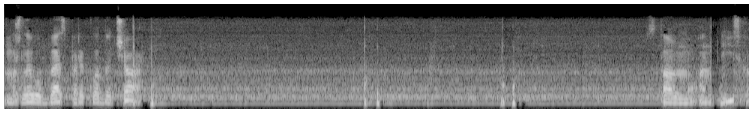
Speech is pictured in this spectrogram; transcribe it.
Можливо, без перекладача. Ставимо англійська.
